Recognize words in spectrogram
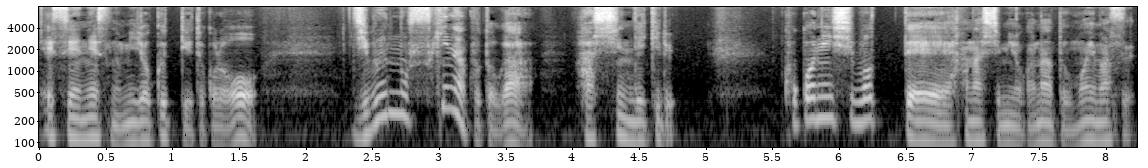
SNS の魅力っていうところを自分の好きなことが発信できる。ここに絞って話してみようかなと思います。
